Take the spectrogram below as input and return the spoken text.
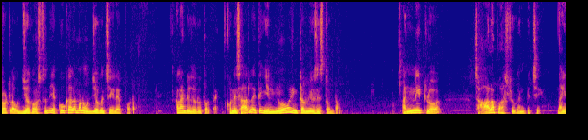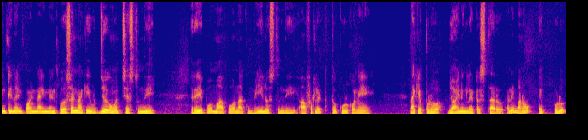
చోట్ల ఉద్యోగం వస్తుంది ఎక్కువ కాలం మనం ఉద్యోగం చేయలేకపోవడం. అలాంటివి జరుగుతుంటాయి. కొన్నిసార్లు అయితే ఎన్నో ఇంటర్వ్యూస్ ఇస్తుంటాం. అన్నిట్లో చాలా పాజిటివ్గా అనిపించి ninety nine point nine nine percent నాకు ఈ ఉద్యోగం వచ్చేస్తుంది. రేపో మాపో నాకు మెయిల్ వస్తుంది ఆఫర్ లెటర్తో కూడుకొని నాకు ఎప్పుడు జాయినింగ్ లెటర్ ఇస్తారు అని మనం ఎప్పుడు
